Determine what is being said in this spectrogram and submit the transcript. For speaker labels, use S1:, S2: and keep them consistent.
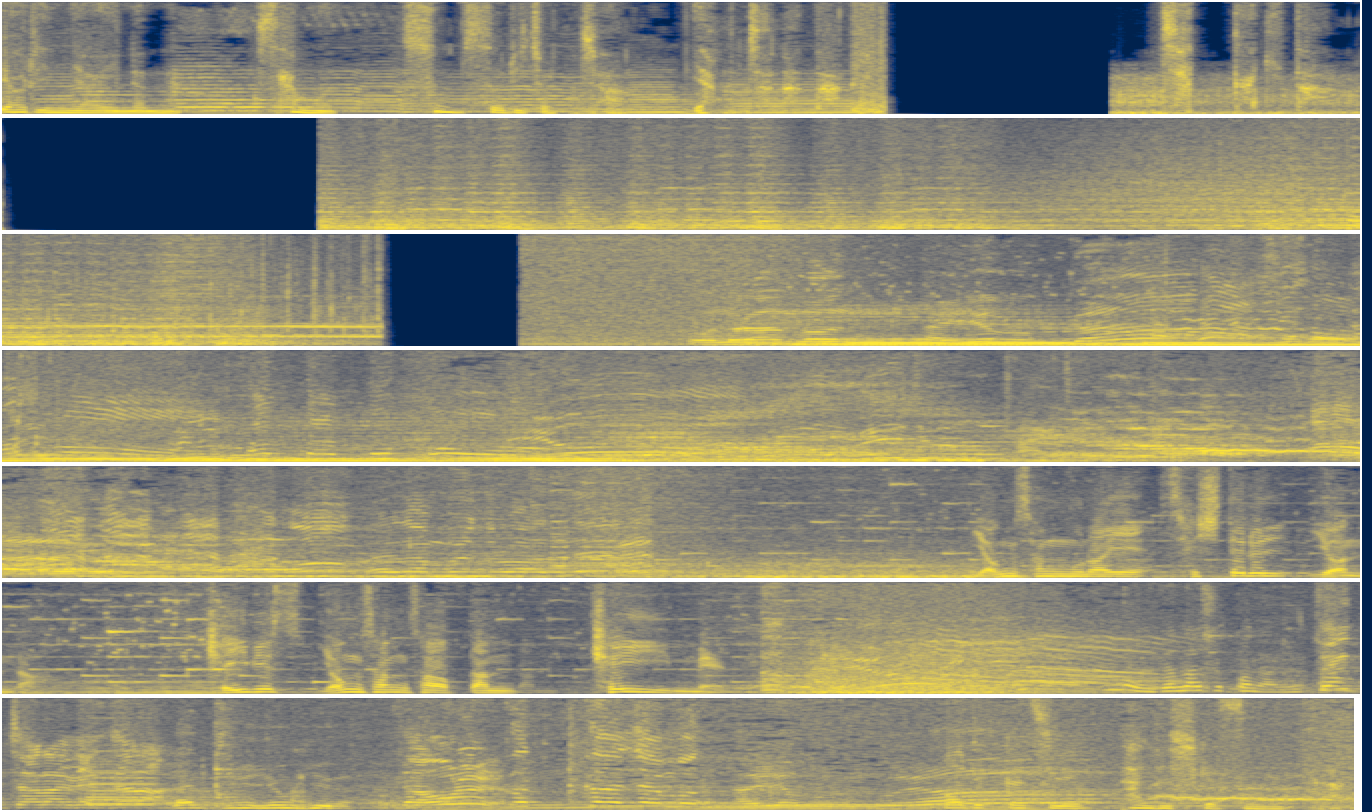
S1: 여린 여인은 사뭇 숨소리조차 얌전하다. 착각이다.
S2: 오늘 한번 달려볼까?
S3: 영상문화의 새 시대를 이언다. KBS 영상사업단 K맨.
S4: 한번 운전하실 건 아니죠?
S2: 괜찮아, 괜찮아. 난 집이 여기야. 자, 오늘 끝까지 한번 달려보는 거야.
S1: 어디까지 달리시겠습니까?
